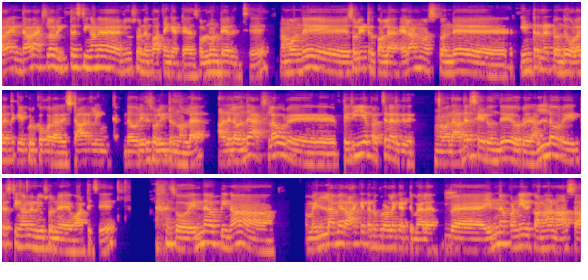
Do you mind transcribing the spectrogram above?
அதான் இந்த வாரம் ஆக்சுவலா ஒரு இன்ட்ரெஸ்டிங்கான நியூஸ் ஒன்று பார்த்தேன் கேட்டேன். அது சொல்லணுன்ட்டே இருந்துச்சு. நம்ம வந்து சொல்லிட்டு இருக்கோம்ல எலான் மஸ்க் வந்து இன்டர்நெட் வந்து உலகத்துக்கே கொடுக்க போறாரு. ஸ்டார்லிங் இந்த ஒரு இது சொல்லிட்டு இருந்தோம்ல அதுல வந்து ஆக்சுவலா ஒரு பெரிய பிரச்சனை இருக்குது. நம்ம அந்த அதர் சைடு வந்து ஒரு நல்ல ஒரு இன்ட்ரெஸ்டிங்கான நியூஸ் ஒன்னு மாட்டுச்சு. சோ என்ன அப்படின்னா நம்ம எல்லாமே ராக்கெட் அனுப்புறோம்ல கேட்டு மேல. இப்ப என்ன பண்ணிருக்கானா நாசா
